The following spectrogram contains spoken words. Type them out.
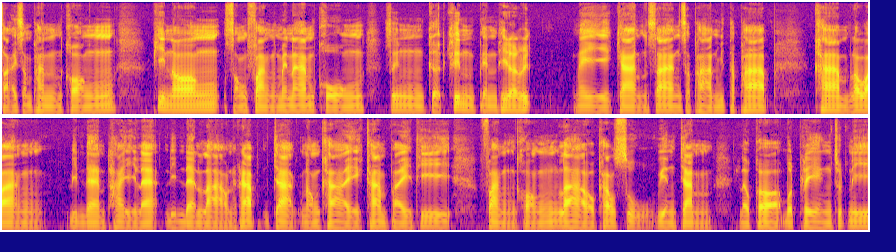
สายสัมพันธ์ของ พี่น้องสองฝั่งแม่น้ำโขง ซึ่งเกิดขึ้นเป็นที่ระลึกในการสร้างสะพานมิตรภาพ ข้ามระหว่างดินแดนไทยและดินแดนลาวนะครับ จากหนองคายข้ามไปที่ฝั่งของลาวเข้าสู่เวียงจันทร์แล้วก็บทเพลงชุดนี้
